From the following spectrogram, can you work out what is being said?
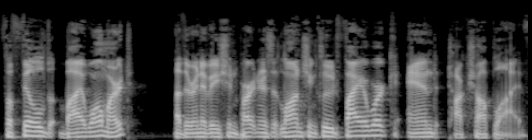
fulfilled by Walmart. Other innovation partners at launch include Firework and TalkShop Live.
